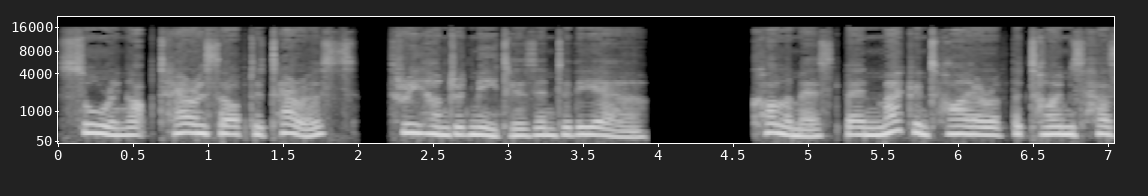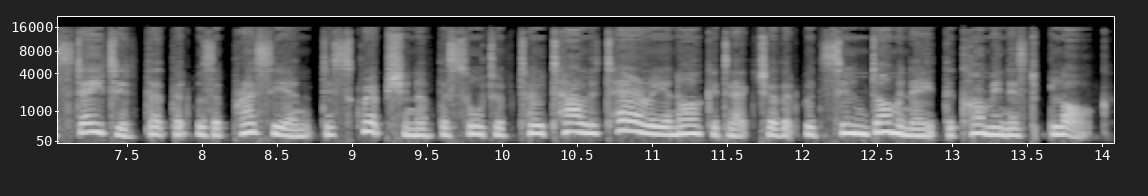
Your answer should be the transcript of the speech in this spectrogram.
soaring up terrace after terrace, 300 meters into the air. Columnist Ben Macintyre of The Times has stated that that was a prescient description of the sort of totalitarian architecture that would soon dominate the communist bloc.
